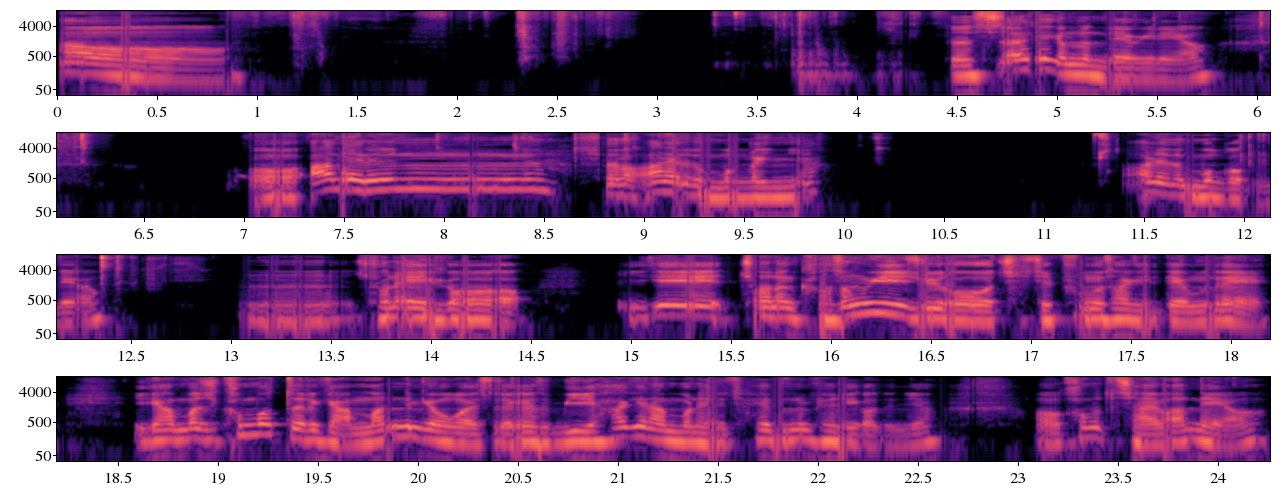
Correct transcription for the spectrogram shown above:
어 별 쓸데기 없는 내용이네요. 어 안에는 설마 안에도 뭔가 있냐? 안에는 뭔가 없네요. 음 전에 이거 이게 저는 가성비 위주로 제- 제품을 사기 때문에 이게 한 번씩 컨버터 이렇게 안 맞는 경우가 있어요. 그래서 미리 확인 한번 해, 해두는 편이거든요. 어 컨버터 잘 맞네요.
